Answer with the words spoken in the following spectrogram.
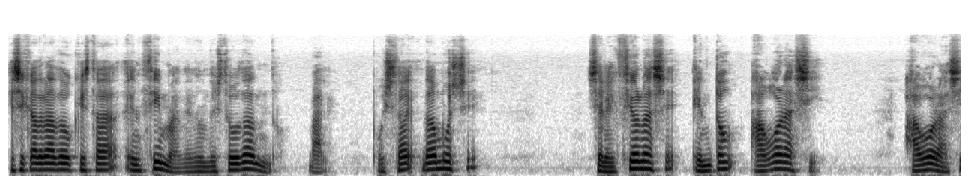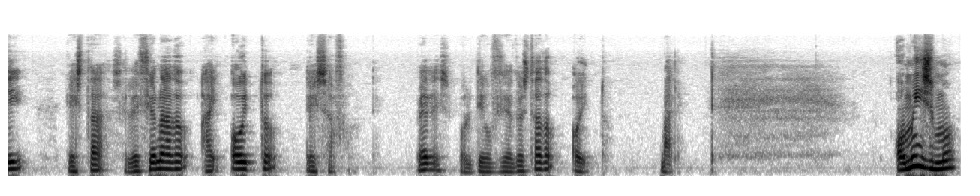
ese cadrado que está encima de donde estou dando, vale, pois damoslle, seleccionase, entón agora sí, agora sí que está seleccionado, hai 8 desa fonte. Vedes? Boletín Oficial do Estado, 8, Vale. O mismo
